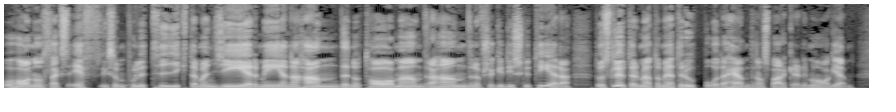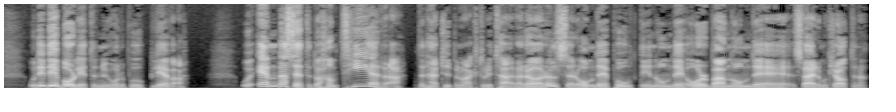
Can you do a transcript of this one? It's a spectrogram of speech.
och ha någon slags F, liksom, politik där man ger med ena handen och tar med andra handen och försöker diskutera, då slutar det med att de äter upp båda händerna och sparkar den i magen. Och det är det borgerligheten nu håller på att uppleva. Och enda sättet att hantera den här typen av auktoritära rörelser, om det är Putin, om det är Orban, om det är Sverigedemokraterna,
